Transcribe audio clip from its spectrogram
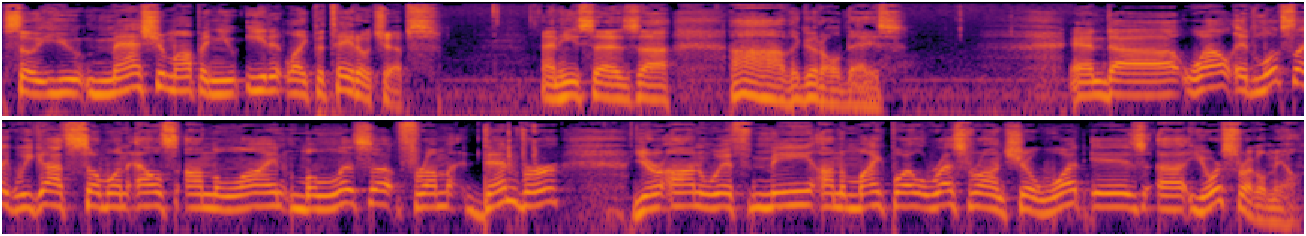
So you mash them up and you eat it like potato chips. And he says, uh, ah, the good old days. And, uh, well, it looks like we got someone else on the line. Melissa from Denver. You're on with me on the Mike Boyle Restaurant Show. What is uh, your struggle meal?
